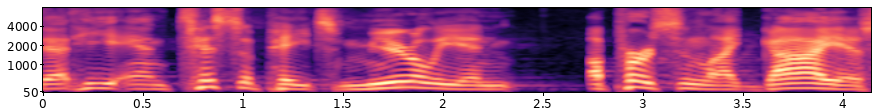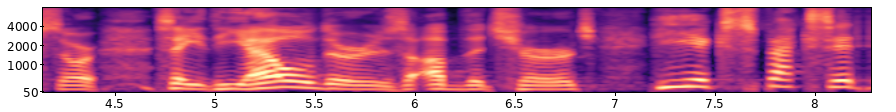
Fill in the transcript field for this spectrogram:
that he anticipates merely in a person like Gaius or, say, the elders of the church. He expects it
